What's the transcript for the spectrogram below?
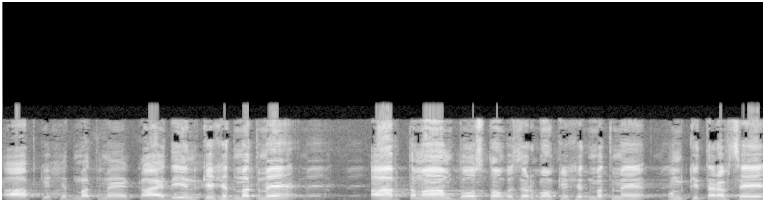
آپ کی خدمت میں، قائدین کی خدمت میں، آپ تمام دوستوں، بزرگوں کی خدمت میں ان کی طرف سے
